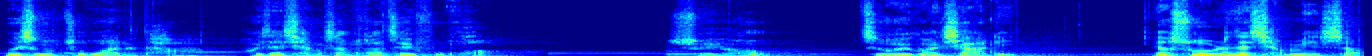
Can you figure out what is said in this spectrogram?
为什么昨晚的他会在墙上画这幅画。随后，指挥官下令。要所有人在墙面上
